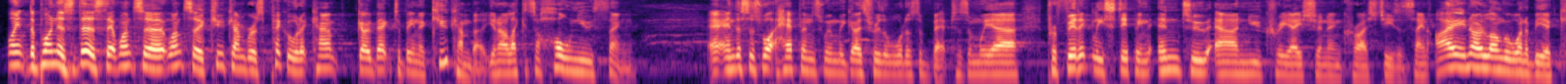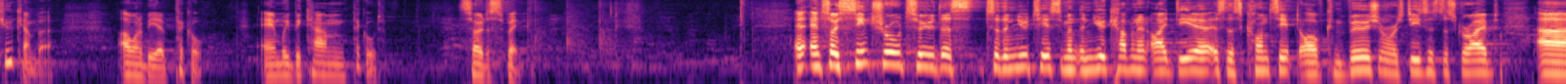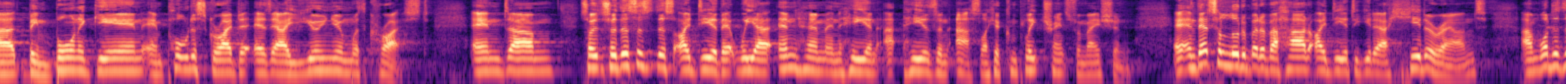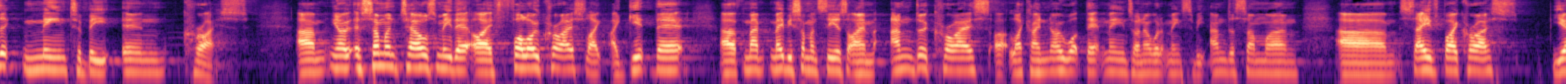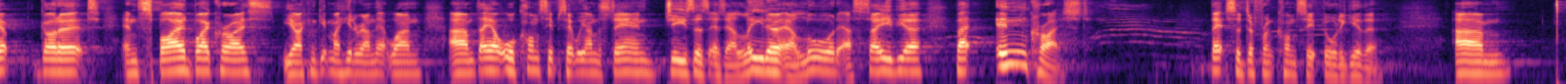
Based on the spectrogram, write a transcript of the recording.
Point, the point is this that once a, once a cucumber is pickled, it can't go back to being a cucumber. You know, like it's a whole new thing. And, and this is what happens when we go through the waters of baptism. We are prophetically stepping into our new creation in Christ Jesus, saying, I no longer want to be a cucumber, I want to be a pickle. And we become pickled, so to speak. And, and, so, central to this, to the New Testament, the New Covenant idea is this concept of conversion, or as Jesus described, uh, being born again, and Paul described it as our union with Christ. And um, so, so this is this idea that we are in Him and He and uh, He is in us, like a complete transformation. And, and that's a little bit of a hard idea to get our head around. Um, what does it mean to be in Christ? Um, you know, if someone tells me that I follow Christ, like I get that. Uh, maybe someone says I'm under Christ, uh, like I know what that means. I know what it means to be under someone. Um, saved by Christ, yep, got it. Inspired by Christ, yeah, I can get my head around that one. Um, they are all concepts that we understand Jesus as our leader, our Lord, our Savior. But in Christ, that's a different concept altogether. Um,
